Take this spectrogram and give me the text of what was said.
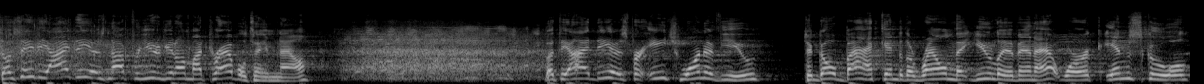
So see, the idea is not for you to get on my travel team now. but the idea is for each one of you to go back into the realm that you live in at work, in school,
